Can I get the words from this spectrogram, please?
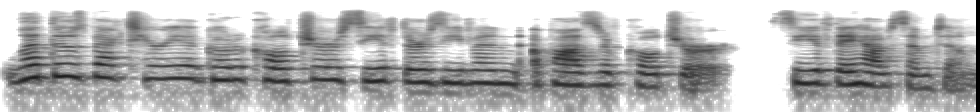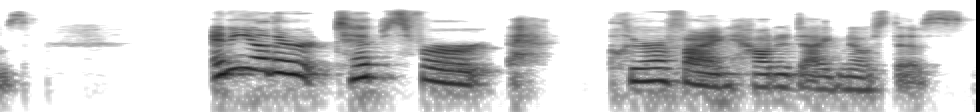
let those bacteria go to culture, see if there's even a positive culture, see if they have symptoms. Any other tips for clarifying how to diagnose this?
